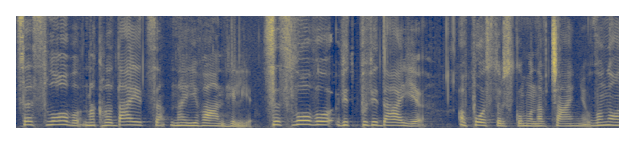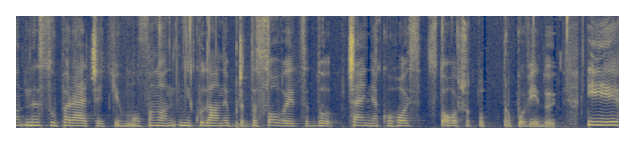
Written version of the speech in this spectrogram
це слово накладається на Євангеліє. Це слово відповідає апостольському навчанню. Воно не суперечить йому, воно нікуди не притасовується до вчення когось з того, що тут проповідують. І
